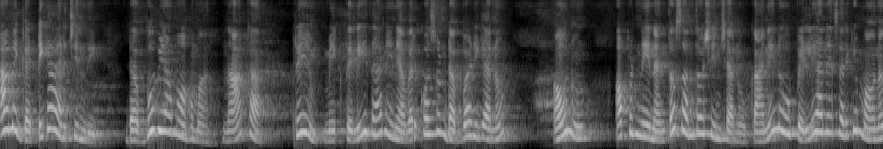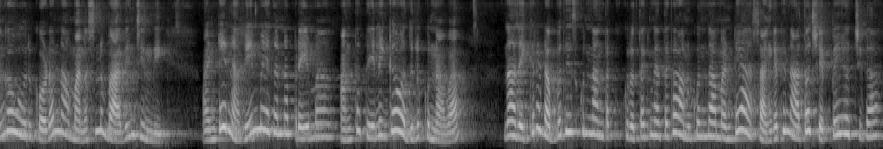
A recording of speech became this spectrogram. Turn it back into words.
ఆమె గట్టిగా అరిచింది. డబ్బు వ్యామోహమా? నాకా? ప్రేమ్ మీకు తెలియదా నేను ఎవరి కోసం డబ్బు అడిగానో? అవును అప్పుడు నేనెంతో సంతోషించాను కానీ నువ్వు పెళ్ళి అనేసరికి మౌనంగా ఊరుకోవడం నా మనసును బాధించింది. అంటే నవీన్ మీదున్న ప్రేమ అంత తేలిగ్గా వదులుకున్నావా? నా దగ్గర డబ్బు తీసుకున్నంత కృతజ్ఞతగా అనుకుందామంటే ఆ సంగతి నాతో చెప్పేయొచ్చుగా.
